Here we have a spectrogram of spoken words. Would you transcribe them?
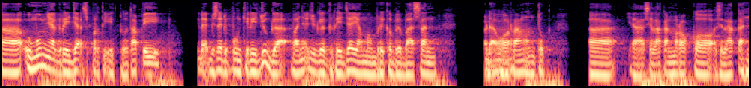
uh, umumnya gereja seperti itu. Tapi tidak bisa dipungkiri juga banyak juga gereja yang memberi kebebasan pada Hmm. orang untuk uh, ya silakan merokok, silakan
